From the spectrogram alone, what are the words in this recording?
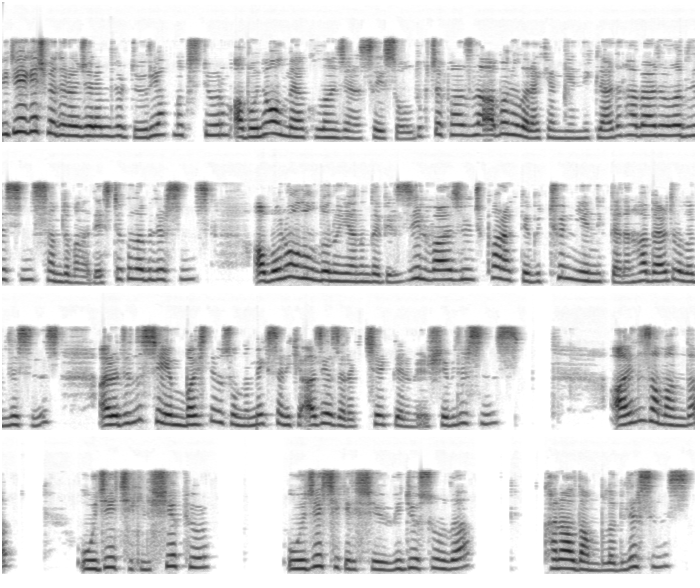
Videoya geçmeden önce önemli bir duyuru yapmak istiyorum. Abone olmayan kullanıcıların sayısı oldukça fazla. Abone olarak hem yeniliklerden haberdar olabilirsiniz hem de bana destek olabilirsiniz. Abone olunduğunun yanında bir zil var. Zil tıklayarak da bütün yeniliklerden haberdar olabilirsiniz. Aradığınız şeyin başına ve sonuna Mek2 az yazarak içeriklerime erişebilirsiniz. Aynı zamanda UC çekilişi yapıyorum. UC çekilişi videosunu da kanaldan bulabilirsiniz.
